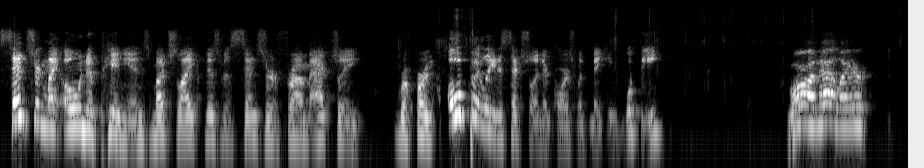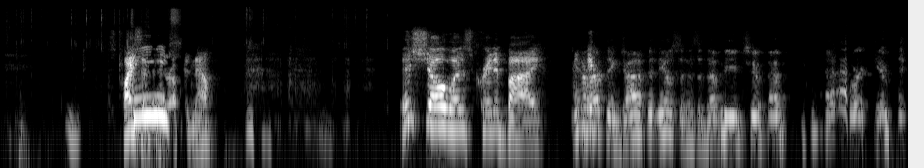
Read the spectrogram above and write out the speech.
censoring my own opinions, much like this was censored from actually referring openly to sexual intercourse with making whoopee. More on that later. It's twice I've been interrupted now. This show was created by Interrupting Jonathan Nielsen is a W2M network gimmick.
